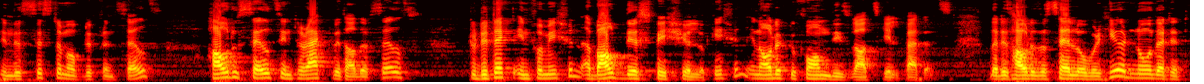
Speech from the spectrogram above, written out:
in this system of different cells, how do cells interact with other cells to detect information about their spatial location in order to form these large scale patterns. That is how does a cell over here know that it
